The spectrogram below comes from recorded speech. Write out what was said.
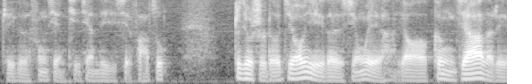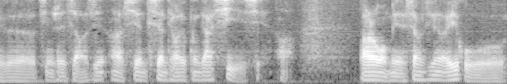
这个风险体现的一些发作，这就使得交易的行为啊要更加的这个谨慎小心啊，线线条要更加细一些啊。当然，我们也相信 A 股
